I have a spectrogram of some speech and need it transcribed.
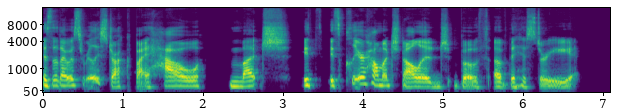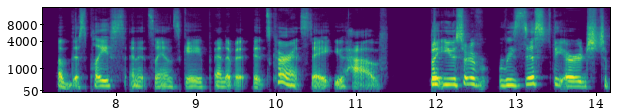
is that I was really struck by how much it's it's clear how much knowledge both of the history of this place and its landscape and of it, its current state you have but you sort of resist the urge to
